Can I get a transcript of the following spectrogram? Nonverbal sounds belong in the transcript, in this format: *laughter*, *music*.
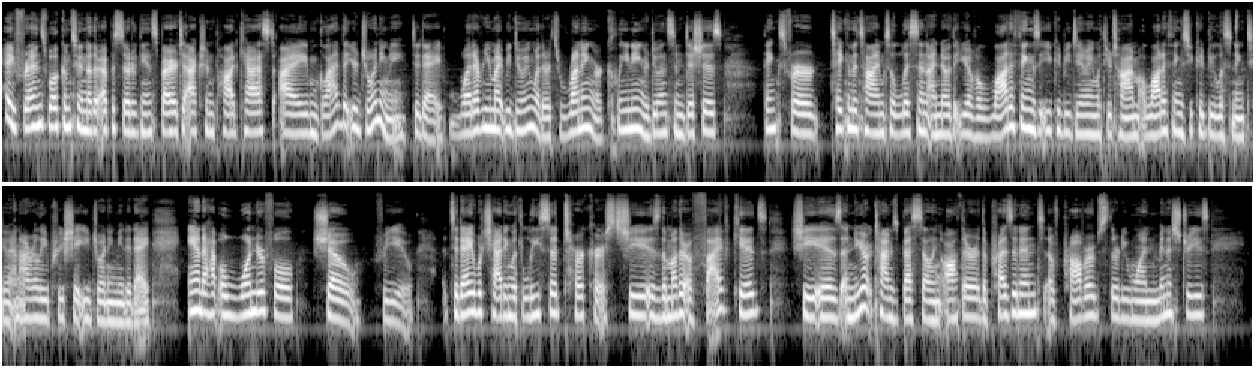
Hey, friends, welcome to another episode of the Inspired to Action podcast. I'm glad that you're joining me today. Whatever you might be doing, whether it's running or cleaning or doing some dishes, thanks for taking the time to listen. I know that you have a lot of things that you could be doing with your time, a lot of things you could be listening to, and I really appreciate you joining me today. And I have a wonderful show for you. Today, we're chatting with Lisa TerKeurst. She is the mother of five kids. She is a New York Times bestselling author, the president of Proverbs 31 Ministries,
